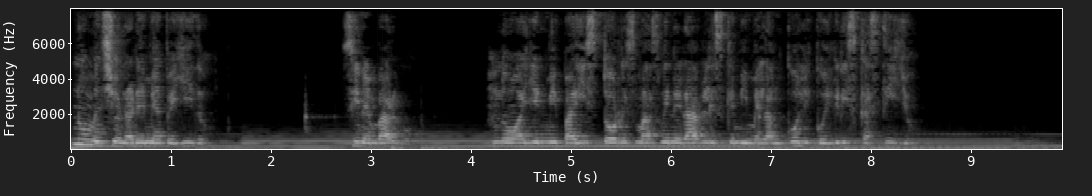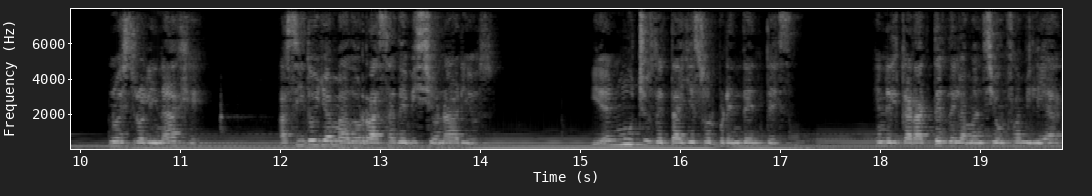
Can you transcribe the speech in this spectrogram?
No mencionaré mi apellido. Sin embargo, no hay en mi país torres más venerables que mi melancólico y gris castillo. Nuestro linaje ha sido llamado raza de visionarios, y en muchos detalles sorprendentes, en el carácter de la mansión familiar,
